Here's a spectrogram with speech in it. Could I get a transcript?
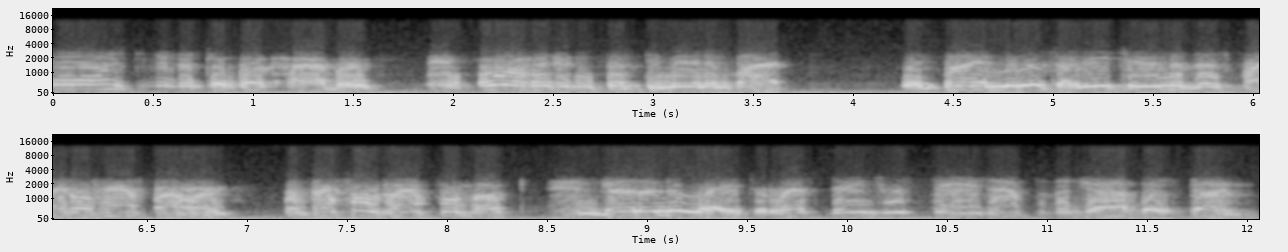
oozed into Tobruk harbor and 450 men embarked. With five minutes on each end of this vital half hour, the vessel dropped her hook and got underway to less dangerous seas after the job was done.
